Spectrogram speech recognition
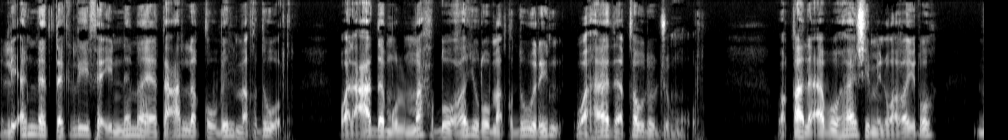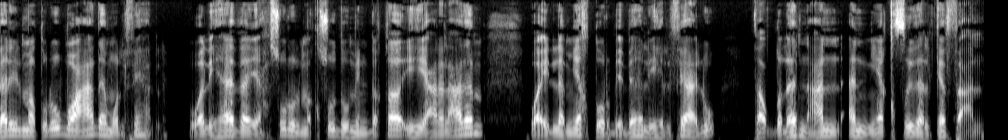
لأن التكليف إنما يتعلق بالمقدور والعدم المحض غير مقدور وهذا قول الجمهور. وقال أبو هاشم وغيره بل المطلوب عدم الفعل ولهذا يحصل المقصود من بقائه على العدم وإن لم يخطر بباله الفعل فضلا عن أن يقصد الكف عنه.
